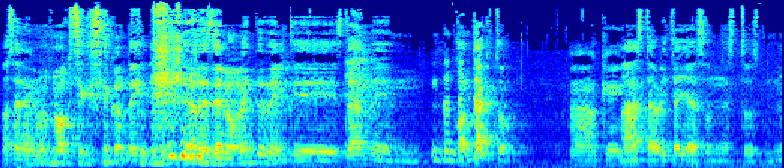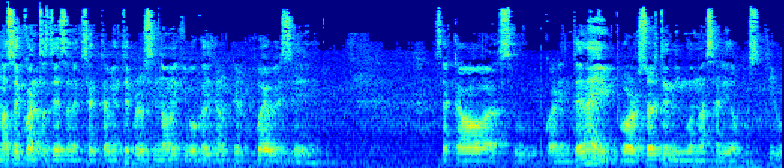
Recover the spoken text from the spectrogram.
O sea, no que se, que se contagien, sino desde el momento en el que están en ¿En contacto? contacto. Ah, ok. Hasta ahorita ya son estos, no sé cuántos días son exactamente, pero si no me equivoco dijeron que el jueves se, se acababa su cuarentena y por suerte ninguno ha salido positivo.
